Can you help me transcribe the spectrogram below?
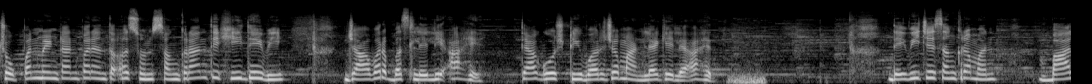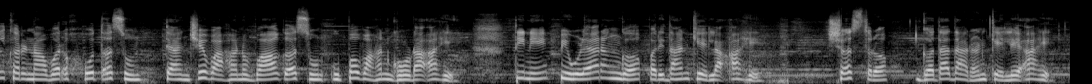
चोपन्न मिनिटांपर्यंत असून संक्रांती ही देवी ज्यावर बसलेली आहे त्या गोष्टी वर्ज मानल्या गेल्या आहेत. देवीचे संक्रमण बालकर्णावर होत असून त्यांचे वाहन वाघ असून उपवाहन घोडा आहे. तिने पिवळ्या रंग परिधान केला आहे. शस्त्र गदा धारण केले आहे.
